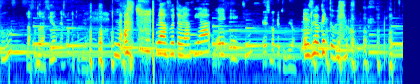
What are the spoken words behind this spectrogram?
¿Cómo? La fotografía es lo que tú vio. La, la fotografía eh, eh, ¿qué? Es lo que tú vio. es lo que tuvimos.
